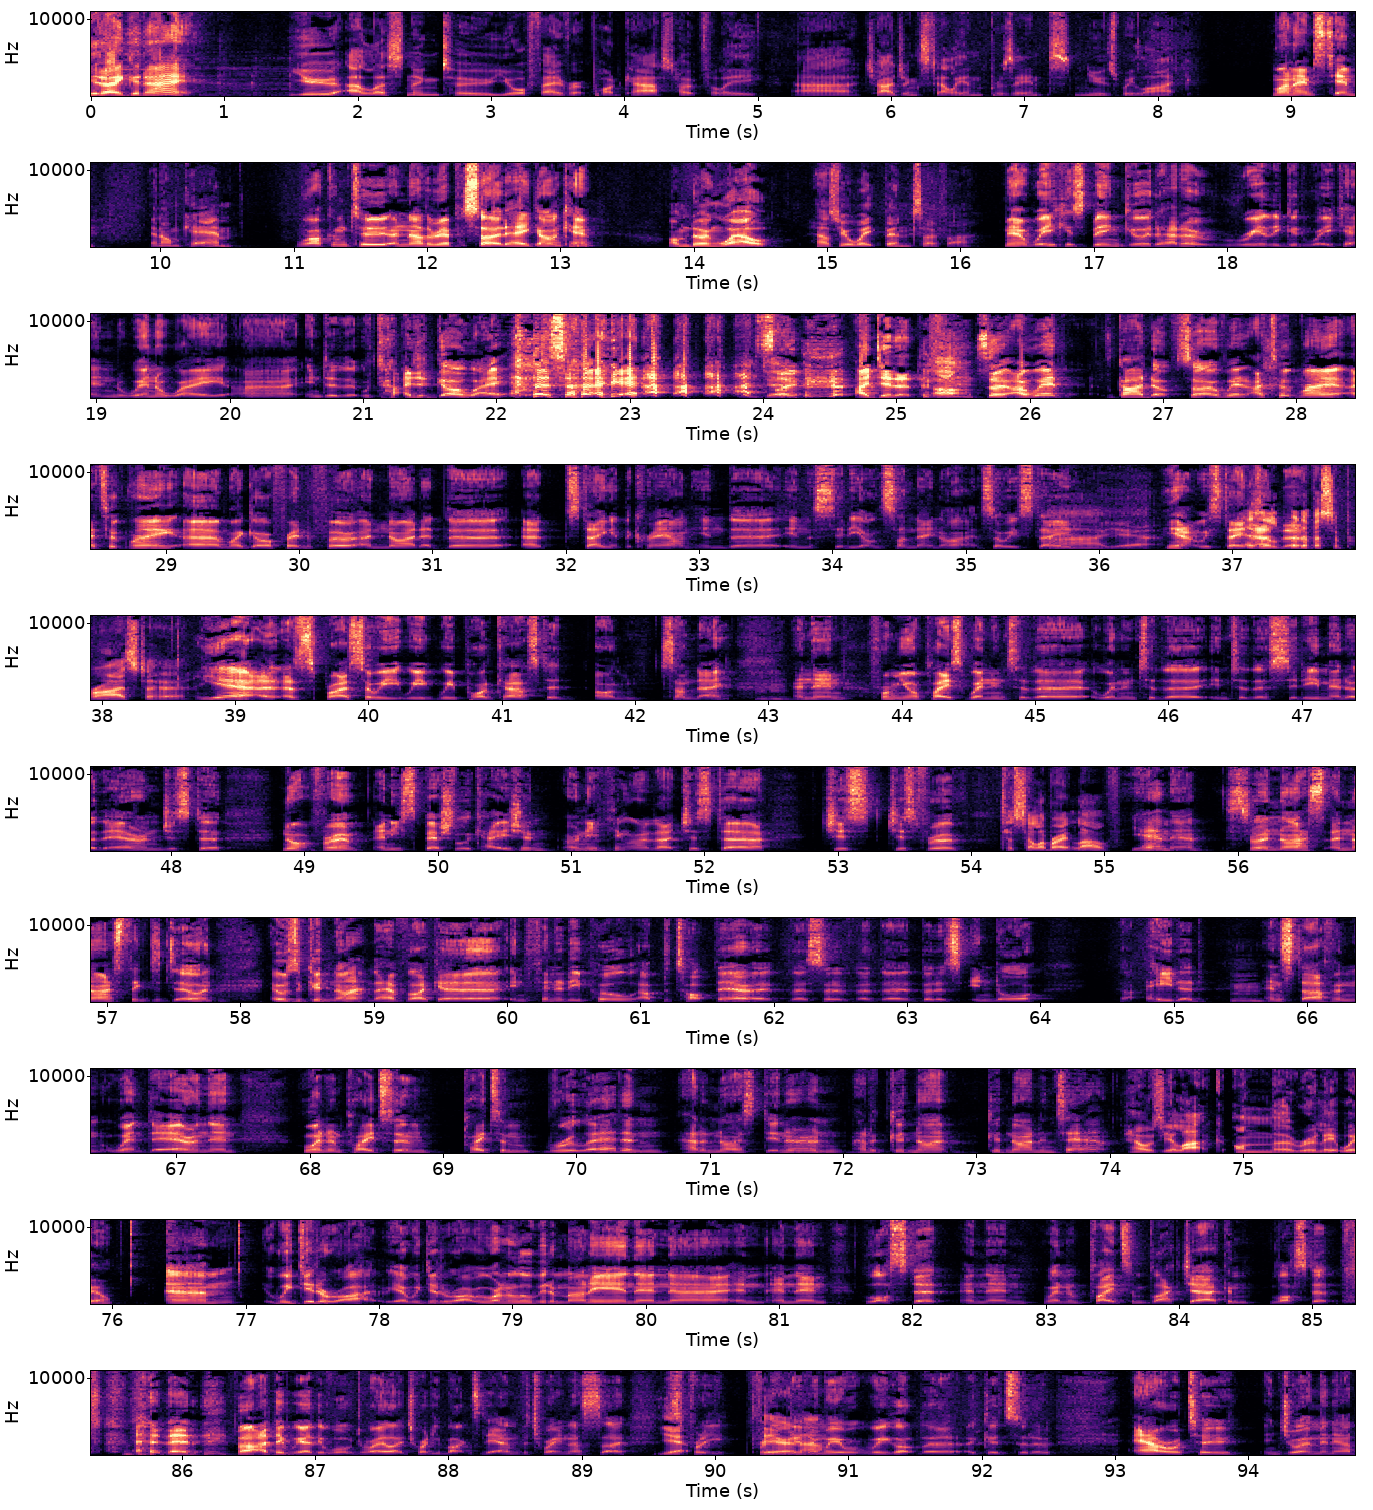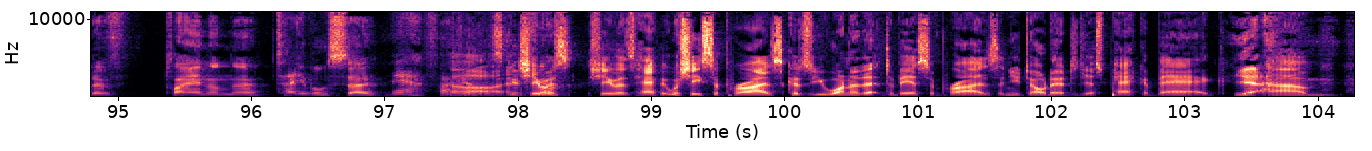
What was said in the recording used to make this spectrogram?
G'day, g'day. You are listening to your favourite podcast, hopefully. Uh, Charging Stallion presents News We Like. My name's Tim. And I'm Cam. Welcome to another episode. How you going, Cam? I'm doing well. How's your week been so far? Man, week has been good. I had a really good weekend. Went away uh, into the. I did go away, so yeah. so I did it. Oh. So I went kind of. So I went. I took my. I took my uh, my girlfriend for a night at the at staying at the Crown in the in the city on Sunday night. So we stayed. Ah, yeah. yeah, we stayed As a the, bit of a surprise to her. Yeah, as a surprise. So we, we, we podcasted on Sunday, and then from your place went into the went into the into the city, met her there, and just uh, not for any special occasion or anything like that. Just uh, just just for a, To celebrate love. yeah, man, for a nice a nice thing to do, and it was a good night. They have like a infinity pool up the top there, uh, that's sort of uh, the, but it's indoor, uh, heated and stuff. And went there, and then went and played some played some roulette, and had a nice dinner, and had a good night good night in town. How was your luck on the roulette wheel? Um, we did alright. Yeah, we did alright. We won a little bit of money, and then uh, and and then lost it, and then went and played some blackjack and lost it. and then, but I think we only walked away like twenty bucks down between us, so Yeah, it's pretty pretty fair good. enough. And we we got the, a good sort of hour or two enjoyment out of playing on the tables. So yeah, fuck it. Oh, It's and she fun. was she was happy. Was she surprised because you wanted it to be a surprise and you told her to just pack a bag? Yeah. Um,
